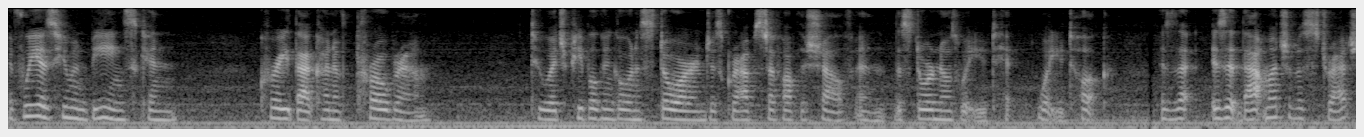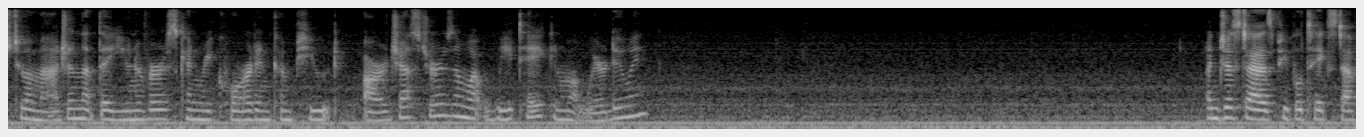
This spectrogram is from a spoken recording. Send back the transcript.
If we as human beings can create that kind of program to which people can go in a store and just grab stuff off the shelf and the store knows what you t- what you took is that is it that much of a stretch to imagine that the universe can record and compute our gestures and what we take and what we're doing And just as people take stuff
